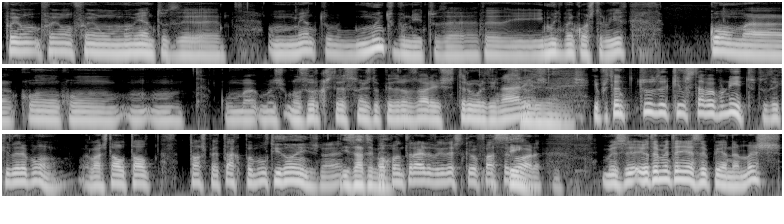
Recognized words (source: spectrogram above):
foi um, foi um, foi um momento de um momento muito bonito de, de, e muito bem construído, com, uma, com, com um, uma, umas, umas, orquestrações do Pedro Osório extraordinárias, extraordinárias, e portanto tudo aquilo estava bonito, tudo aquilo era bom. Lá está o tal, tal espetáculo para multidões, não é? Exatamente. Ao contrário deste que eu faço Sim. agora. Mas eu também tenho essa pena, mas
